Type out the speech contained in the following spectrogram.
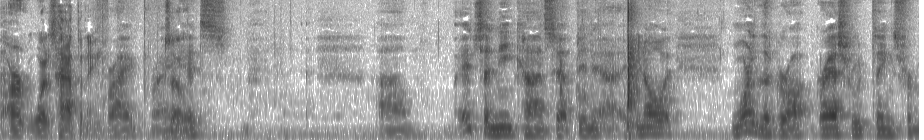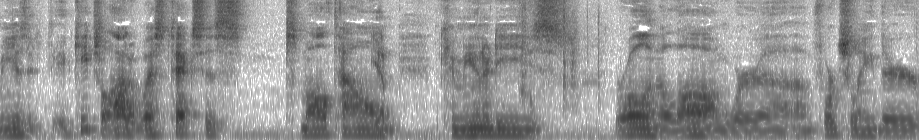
aren't what's happening. Right, right. So- It's um, it's a neat concept, and uh, you know, one of the gra- grassroots things for me is it, it keeps a lot of West Texas small town Yep. communities rolling along. Where uh, unfortunately they're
